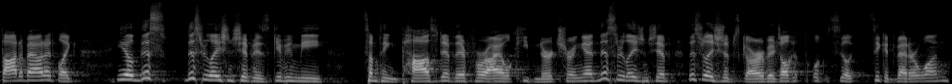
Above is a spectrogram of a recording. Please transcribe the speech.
thought about it? Like, you know, this, this relationship is giving me something positive, therefore I will keep nurturing it. This relationship, this relationship's garbage. I'll seek a better one.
